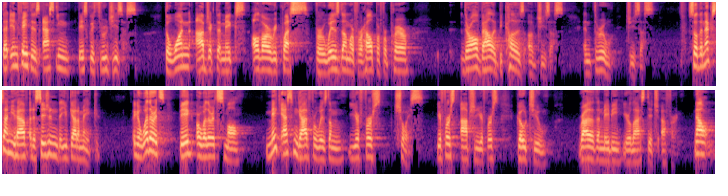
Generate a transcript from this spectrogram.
that in faith is asking basically through Jesus. The one object that makes all of our requests for wisdom or for help or for prayer, they're all valid because of Jesus and through Jesus. So the next time you have a decision that you've got to make, again, whether it's big or whether it's small, make asking God for wisdom your first choice, your first option, your first go to, rather than maybe your last ditch effort. Now,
